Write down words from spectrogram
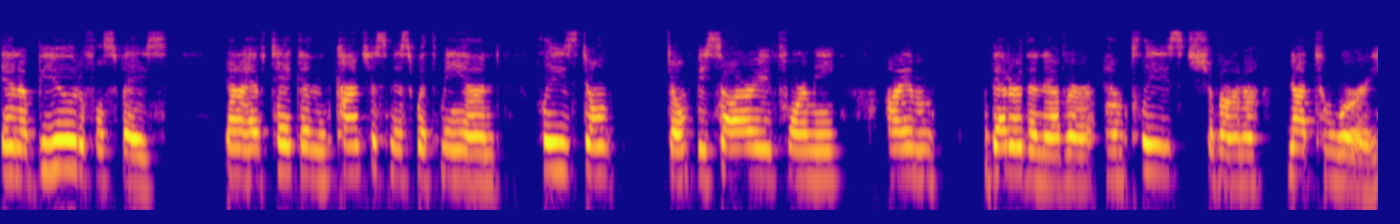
in a beautiful space and I have taken consciousness with me and please don't don't be sorry for me. I am better than ever and please Chavanna not to worry.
